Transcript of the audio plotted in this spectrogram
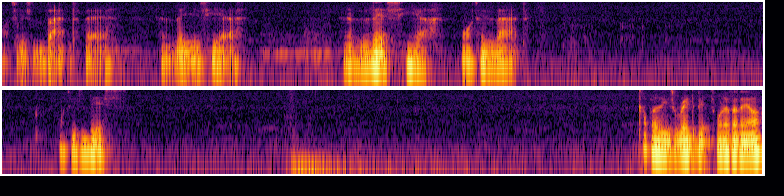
What is that there? And these here. And this here. What is that? What is this? A couple of these red bits, whatever they are.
